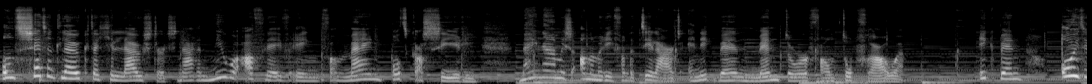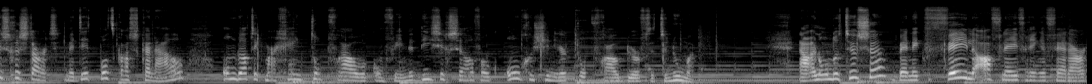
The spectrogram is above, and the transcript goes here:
Ontzettend leuk dat je luistert naar een nieuwe aflevering van mijn podcastserie. Mijn naam is Annemarie van der Tillaert en ik ben mentor van topvrouwen. Ik ben ooit eens gestart met dit podcastkanaal omdat ik maar geen topvrouwen kon vinden die zichzelf ook ongegeneerd topvrouw durfden te noemen. Nou, en ondertussen ben ik vele afleveringen verder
